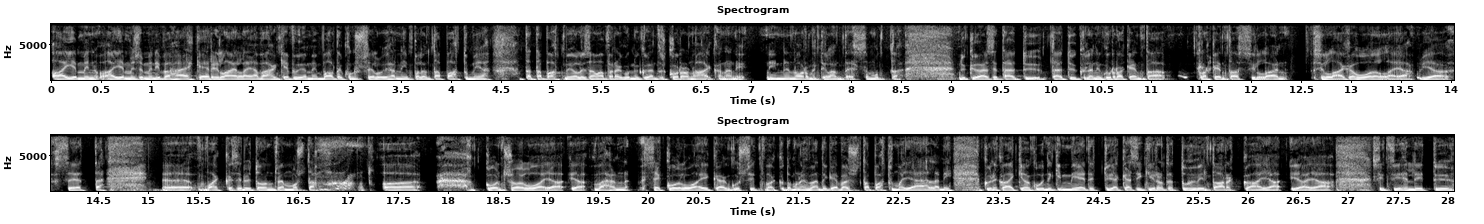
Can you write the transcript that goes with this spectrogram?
aiemmin, aiemmin se meni vähän ehkä eri lailla ja vähän kevyemmin. Valtakunnassa siellä oli ihan niin paljon tapahtumia. Tai tapahtumia oli saman verran kuin nykyään tässä korona-aikana, niin, niin ne normitilanteessa. Mutta nykyään se täytyy, täytyy kyllä niin kuin rakentaa, rakentaa sillain, sillä aika huolella ja, ja se, että vaikka se nyt on semmoista konsoilua ja, ja vähän sekoilua ikään kuin sit vaikka tuommoinen hyvän tekeväisyystapahtuma jäällä, niin kyllä ne kaikki on kuitenkin mietitty ja käsikirjoitettu hyvin tarkkaan ja, ja, ja sitten siihen liittyy,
